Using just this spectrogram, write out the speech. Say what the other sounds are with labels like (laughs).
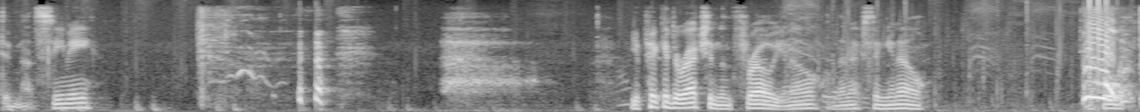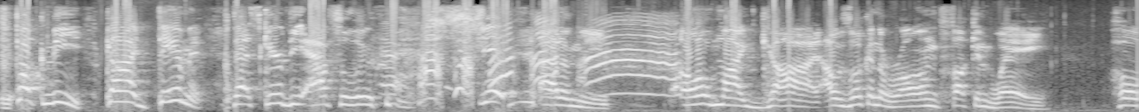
did not see me. (laughs) you pick a direction and throw, you know, and the next thing you know. Oh, fuck me! God damn it! That scared the absolute (laughs) shit out of me. (laughs) Oh my god! I was looking the wrong fucking way. Holy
